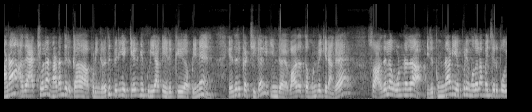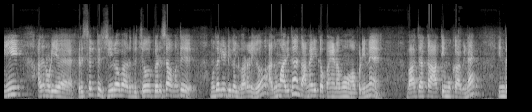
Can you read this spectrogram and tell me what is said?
ஆனால் அது ஆக்சுவலாக நடந்திருக்கா அப்படிங்கிறது பெரிய கேள்விக்குறியாக இருக்குது அப்படின்னு எதிர்க்கட்சிகள் இந்த வாதத்தை முன்வைக்கிறாங்க. ஸோ அதில் ஒன்று தான் இதுக்கு முன்னாடி எப்படி முதலமைச்சர் போய் அதனுடைய ரிசல்ட் ஜீரோவாக இருந்துச்சோ பெருசாக வந்து முதலீடுகள் வரலையோ அது மாதிரி தான் இந்த அமெரிக்க பயணமும் அப்படின்னு பாஜக அதிமுகவினர் இந்த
